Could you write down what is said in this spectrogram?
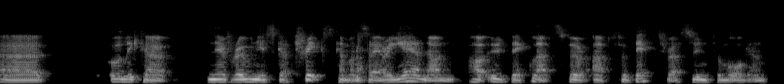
uh, olika neuroniska tricks kan man säga i hjärnan har utvecklats för att förbättra synförmågan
